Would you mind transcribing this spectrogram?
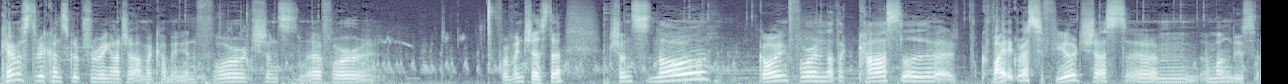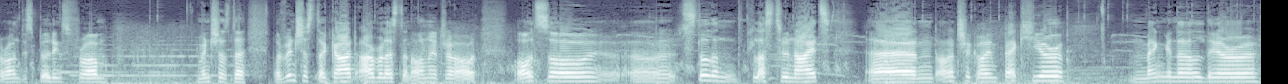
Chemistry conscription ring archer armor coming in for Jon, uh, for for Vinchester. Jon Snow going for another castle, uh, quite aggressive here, just um, among these around these buildings from Vinchester, but Vinchester guard Arbalest and Onager out. Also, uh, still in plus two knights, and Onager going back here. Mangonel there,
